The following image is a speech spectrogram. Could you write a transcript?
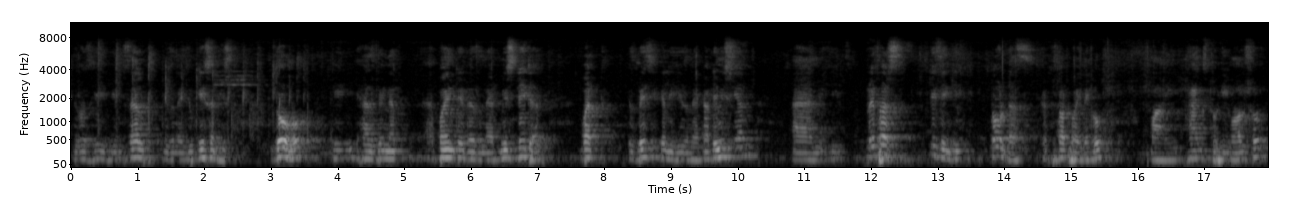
because he himself is an educationist. Though he has been appointed as an administrator, but basically he is an academician and he prefers teaching. He told us a short while ago. My thanks to him also.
